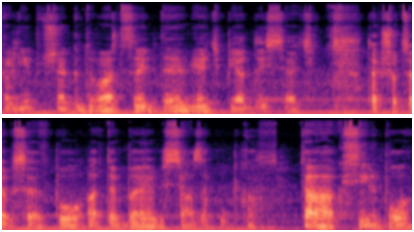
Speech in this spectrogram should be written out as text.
хлібчик 29,50. Так що це все по АТБ, вся закупка. Так, сільпо.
